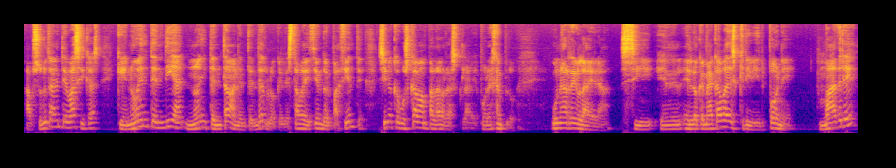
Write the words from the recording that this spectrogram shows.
absolutamente básicas que no entendían, no intentaban entender lo que le estaba diciendo el paciente, sino que buscaban palabras clave. Por ejemplo, una regla era, si en, lo que me acaba de escribir pone madre,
